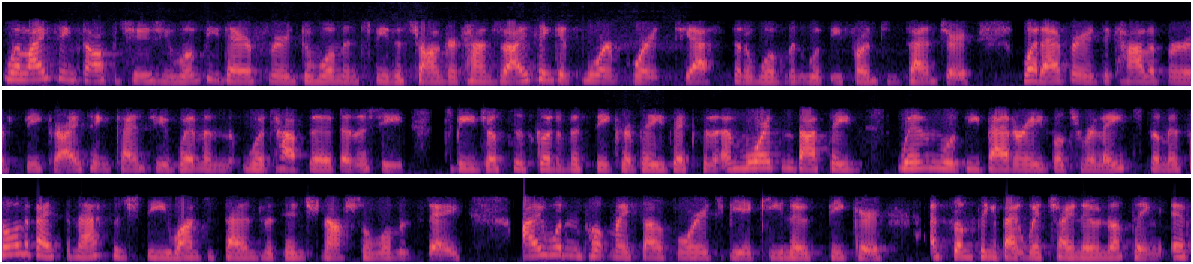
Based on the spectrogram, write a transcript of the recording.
Well, I think the opportunity would be there for the woman to be the stronger candidate. I think it's more important, yes, that a woman would be front and centre. Whatever the calibre of speaker, I think plenty of women would have the ability to be just as good of a speaker Billy Dixon. And more than that, they women would be better able to relate to them. It's all about the message that you want to send with International Women's Day. I wouldn't put myself forward to be a keynote speaker at something about which I know nothing. If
